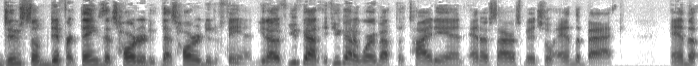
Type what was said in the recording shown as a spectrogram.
do some different things that's harder to, that's harder to defend. You know, if you got if you got to worry about the tight end and Osiris Mitchell and the back and the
